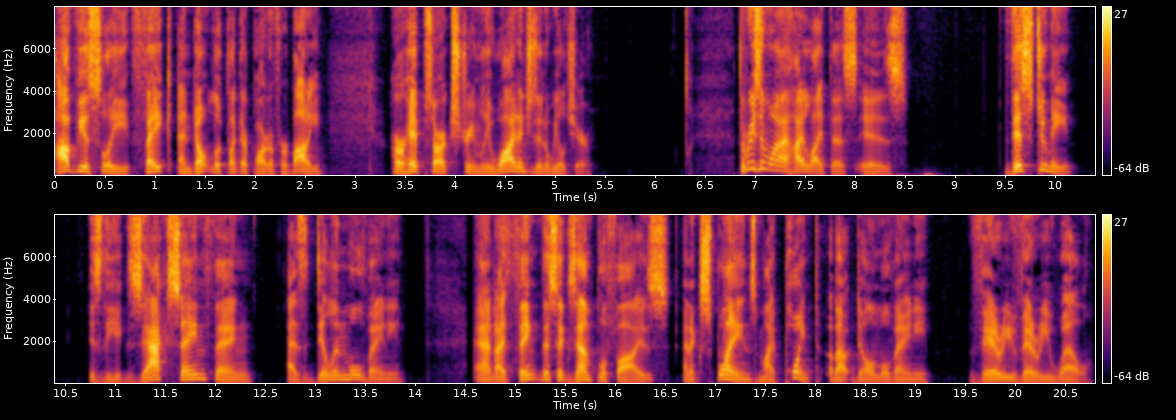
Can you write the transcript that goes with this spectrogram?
obviously fake and don't look like they're part of her body. Her hips are extremely wide and she's in a wheelchair. The reason why I highlight this is this to me is the exact same thing as Dylan Mulvaney. And I think this exemplifies and explains my point about Dylan Mulvaney very, very well.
